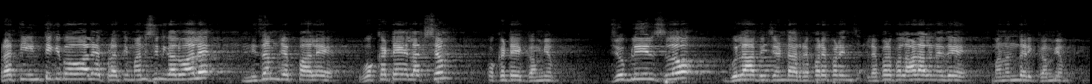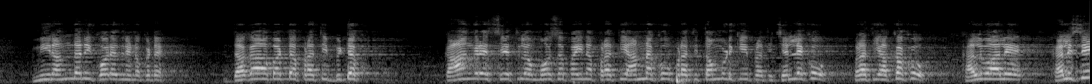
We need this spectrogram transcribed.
ప్రతి ఇంటికి పోవాలి ప్రతి మనిషిని కలవాలి నిజం చెప్పాలి ఒకటే లక్ష్యం ఒకటే గమ్యం. జూబ్లీహిల్స్లో గులాబీ జెండా రెపరెపరించ రెపరెపలాడాలనేదే మనందరి గమ్యం. మీరందరినీ కోరేది నేను ఒకటే. దగాబడ్డ ప్రతి బిడ్డకు కాంగ్రెస్ చేతిలో మోసపోయిన ప్రతి అన్నకు ప్రతి తమ్ముడికి ప్రతి చెల్లెకు ప్రతి అక్కకు కలవాలే కలిసి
